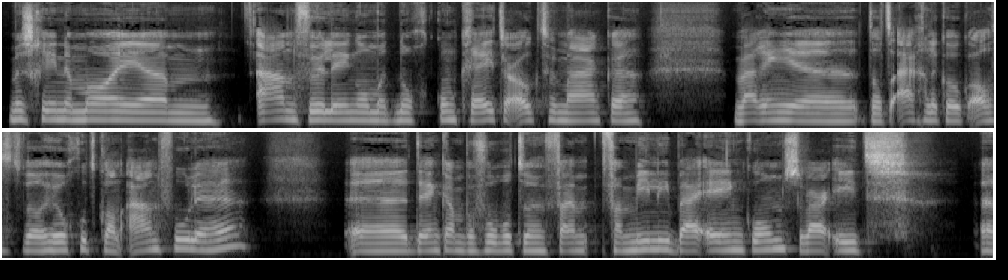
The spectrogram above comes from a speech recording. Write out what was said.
misschien een mooie um, aanvulling om het nog concreter ook te maken. Waarin je dat eigenlijk ook altijd wel heel goed kan aanvoelen. Hè? Uh, denk aan bijvoorbeeld een fam familiebijeenkomst waar iets uh,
